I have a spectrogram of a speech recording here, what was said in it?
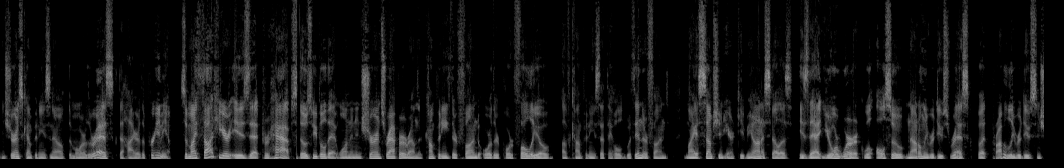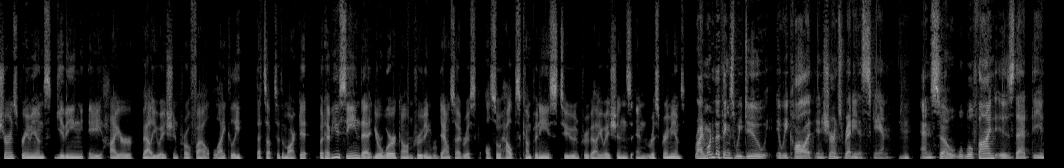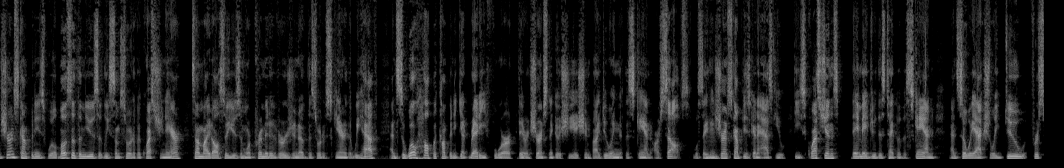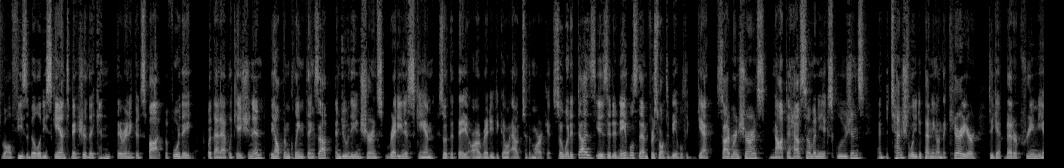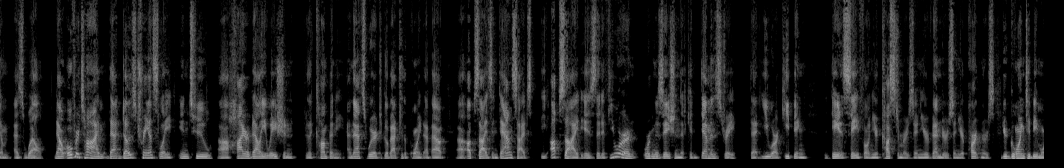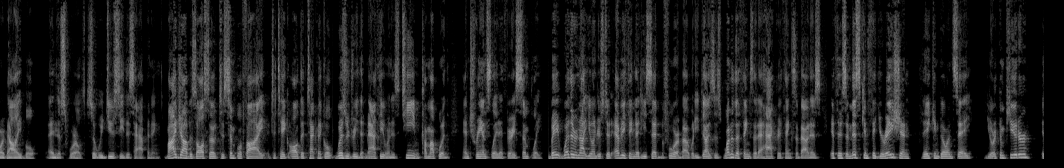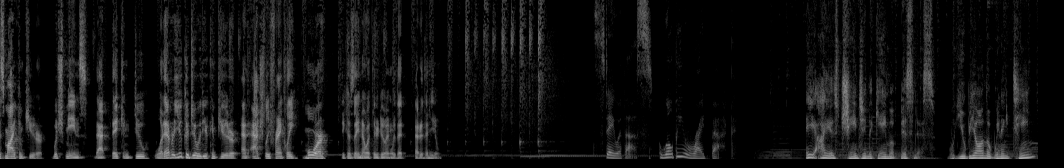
insurance companies know the more the risk, the higher the premium. So my thought here is that perhaps those people that want an insurance wrapper around their company, their fund, or their portfolio of companies that they hold within their fund, my assumption here, keep me honest, fellas, is that your work will also not only reduce risk, but probably reduce insurance premiums, giving a higher valuation profile likely that's up to the market. But have you seen that your work on improving downside risk also helps companies to improve valuations and risk premiums? Ryan, one of the things we do, we call it insurance readiness scan. Mm-hmm. And so what we'll find is that the insurance companies will, most of them use at least some sort of a questionnaire. Some might also use a more primitive version of the sort of scanner that we have. And so we'll help a company get ready for their insurance negotiation by doing the scan ourselves. We'll say mm-hmm. the insurance company is going to ask you these questions. They may do this type of a scan. And so we actually do, first of all, feasibility scan to make sure they can, they're in a good spot before they put that application in. They help them clean things up and do the insurance readiness scan so that they are ready to go out to the market. So what it does is it enables them, first of all, to be able to get cyber insurance, not to have so many exclusions, and potentially, depending on the carrier, to get better premium as well. Now, over time, that does translate into a higher valuation for the company. And that's where, to go back to the point about uh, upsides and downsides, the upside is that if you are an organization that can demonstrate that you are keeping data safe on your customers and your vendors and your partners, you're going to be more valuable in this world. So we do see this happening. My job is also to simplify, to take all the technical wizardry that Matthew and his team come up with and translate it very simply. Whether or not you understood everything that he said before about what he does is one of the things that a hacker thinks about is if there's a misconfiguration, they can go and say, your computer is my computer, which means that they can do whatever you could do with your computer and actually, frankly, more because they know what they're doing with it better than you. Stay with us. We'll be right back. AI is changing the game of business. Will you be on the winning team?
